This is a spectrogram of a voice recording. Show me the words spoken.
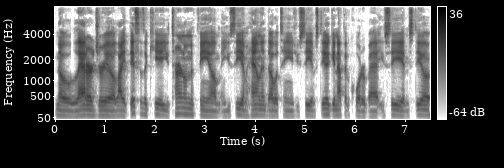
no ladder drill. Like, this is a kid. You turn on the film and you see him handling double teams. You see him still getting after the quarterback. You see him still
